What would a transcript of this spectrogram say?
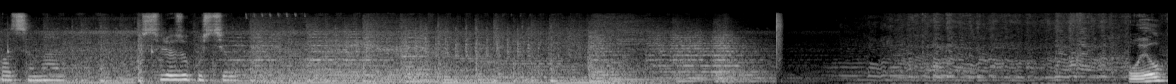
пацана. Слезу пустил. Уилл.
